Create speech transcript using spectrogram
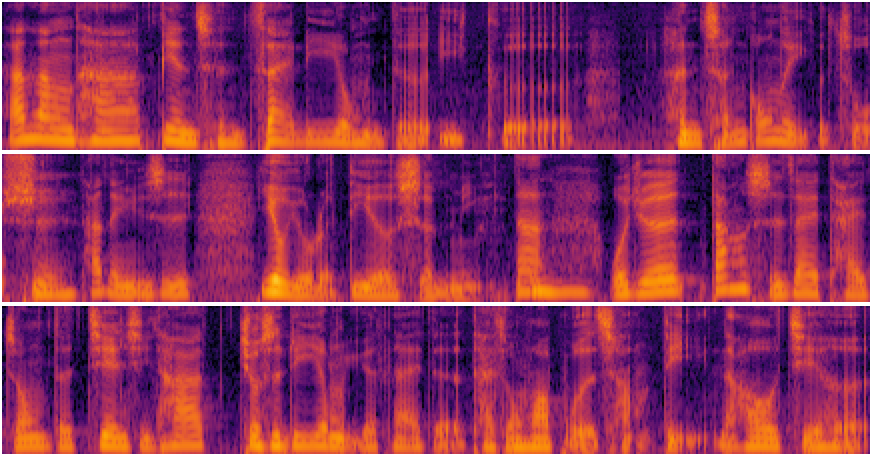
它让它变成再利用的一个很成功的一个作是品，它等于是又有了第二生命。那嗯我觉得当时在台中的见习，他就是利用原来的台中花博的场地，然后结合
